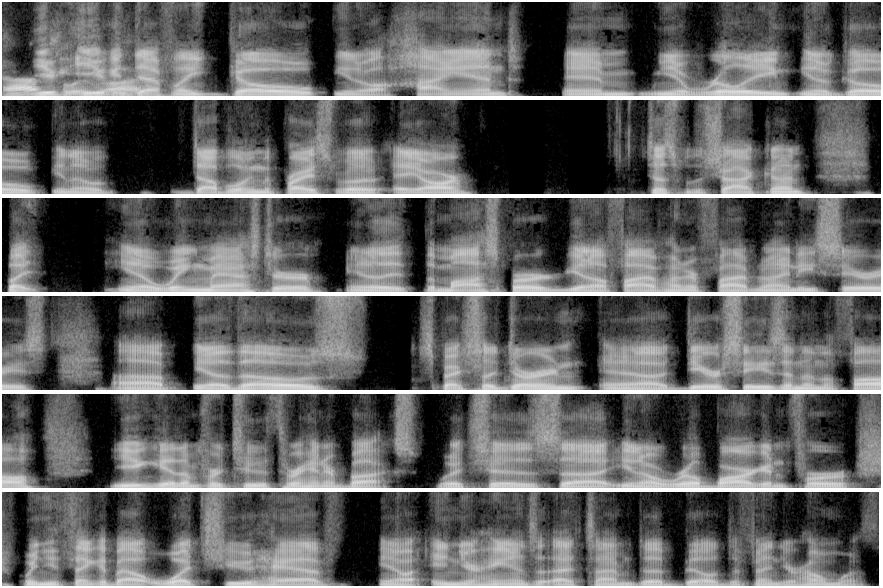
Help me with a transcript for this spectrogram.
yeah, you, you can definitely go, you know, high end and, you know, really, you know, go, you know, doubling the price of a AR just with a shotgun. But, you know, Wingmaster, you know, the, the Mossberg, you know, 500, 590 series, uh, you know, those, especially during uh, deer season in the fall, you can get them for two, 300 bucks, which is, uh, you know, real bargain for when you think about what you have, you know, in your hands at that time to be able to defend your home with.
